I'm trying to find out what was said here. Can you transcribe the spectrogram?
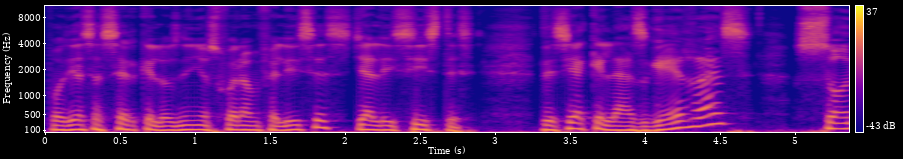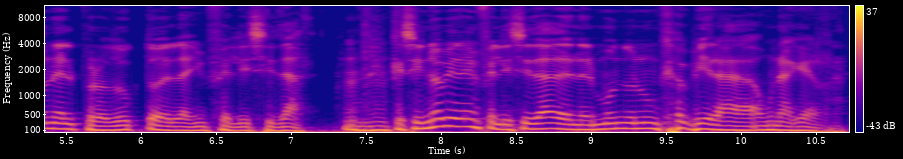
podías hacer que los niños fueran felices, ya lo hiciste. Decía que las guerras son el producto de la infelicidad. Que si no hubiera infelicidad en el mundo nunca hubiera una guerra,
